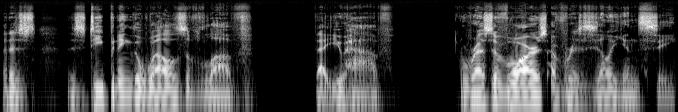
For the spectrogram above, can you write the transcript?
that is, is deepening the wells of love that you have, reservoirs of resiliency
